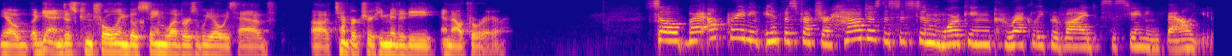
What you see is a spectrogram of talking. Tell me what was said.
You know, again, just controlling those same levers we always have, uh, temperature, humidity, and outdoor air. So by upgrading infrastructure, how does the system working correctly provide sustaining value?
